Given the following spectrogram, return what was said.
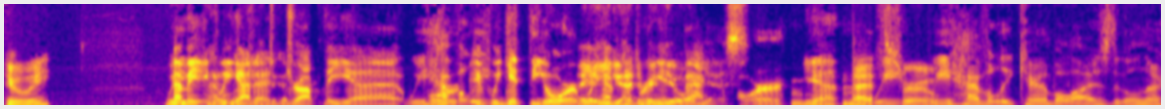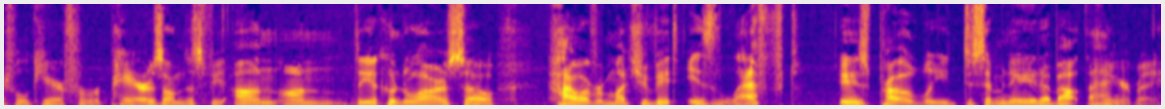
Do we? We, I mean, we don't think you have gotta drop back. the. Uh, We or heavily- if we get the orb, Oh, yeah, we you have to have to bring, bring it the orb, back. yes. Or yeah, That's we, true. We heavily cannibalized the Golden Ash Volkir for repairs on this on on the Akundalar, so however much of it is left is probably disseminated about the hangar bay.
